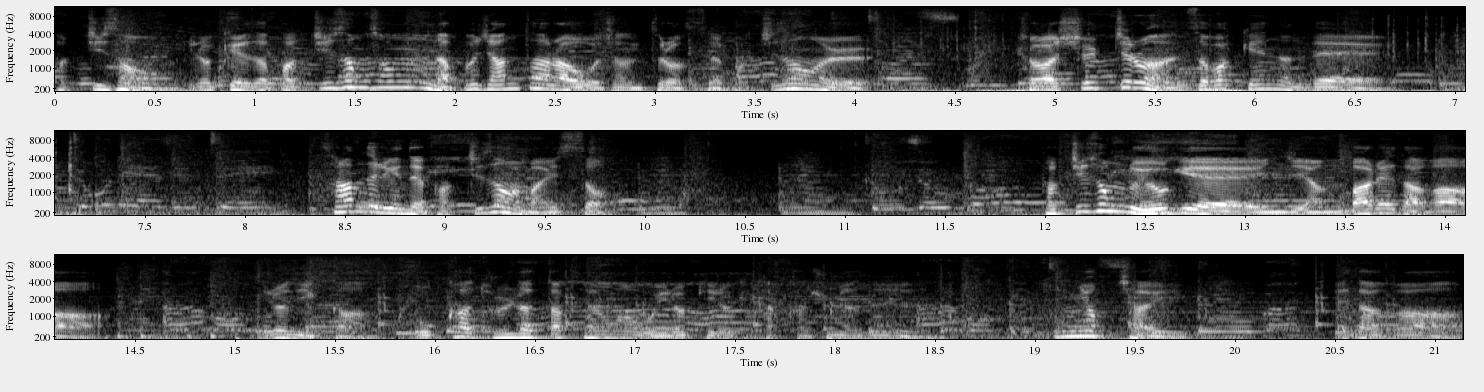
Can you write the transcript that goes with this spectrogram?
박지성 이렇게 해서 박지성 성능 나쁘지 않다라고 저는 들었어요. 박지성을 제가 실제로는 안 써봤긴 했는데 사람들이 근데 박지성을 많이 써. 박지성도 여기에 이제 양발에다가 이러니까 오카 둘 다 딱 사용하고 이렇게 이렇게 딱 가주면은 속력 차이에다가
